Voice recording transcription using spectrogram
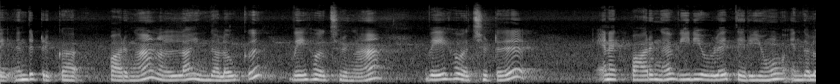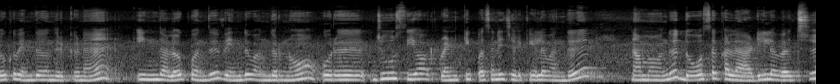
வெந்துட்டுருக்க. பாருங்கள் நல்லா இந்த அளவுக்கு வேக வச்சுருங்க. வேக வச்சுட்டு எனக்கு பாருங்கள் வீடியோவிலே தெரியும் எந்த அளவுக்கு வெந்து வந்திருக்குன்னு. இந்த அளவுக்கு வந்து வெந்து வந்துடணும் ஒரு ஜூஸியாக ஒரு டுவெண்ட்டி பர்சன்டேஜ் இருக்கையில் வந்து நம்ம வந்து தோசைக்கல்லை அடியில் வச்சு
